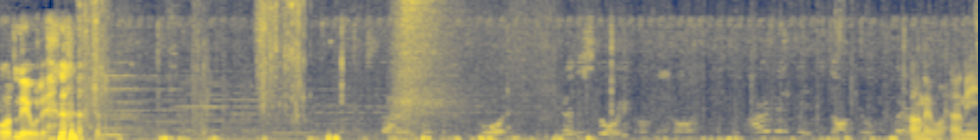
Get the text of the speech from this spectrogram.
คตรเร็วเลย ทางไหนวะ ทางนี้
